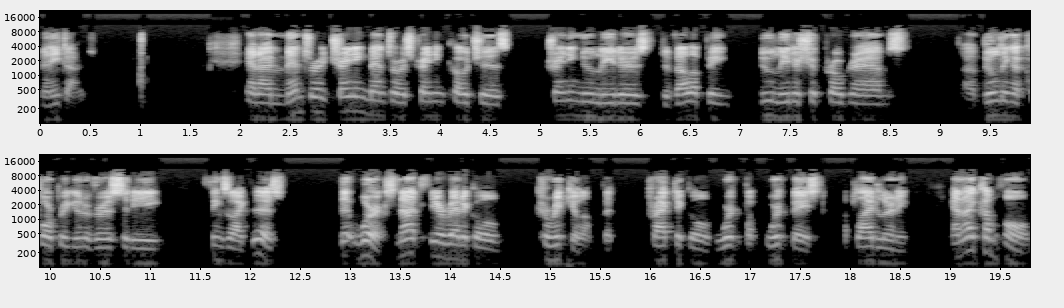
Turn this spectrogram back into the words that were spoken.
many times, and I'm mentoring, training mentors, training coaches, training new leaders, developing new leadership programs, uh, building a corporate university, things like this that works, not theoretical curriculum, but practical work work based applied learning. And I come home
